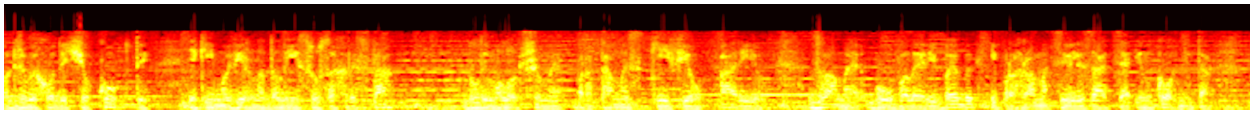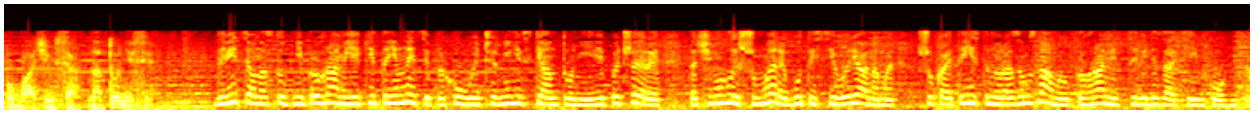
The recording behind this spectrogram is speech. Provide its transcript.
Отже, виходить, що копти, які ймовірно дали Ісуса Христа, були молодшими братами скіфів Аріїв. З вами був Валерій Бебик і програма Цивілізація інкогніта. Побачимося на тонісі. Дивіться у наступній програмі, які таємниці приховують чернігівські Антонієві печери та чи могли шумери бути сіверянами. Шукайте істину разом з нами у програмі Цивілізація інкогніта.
